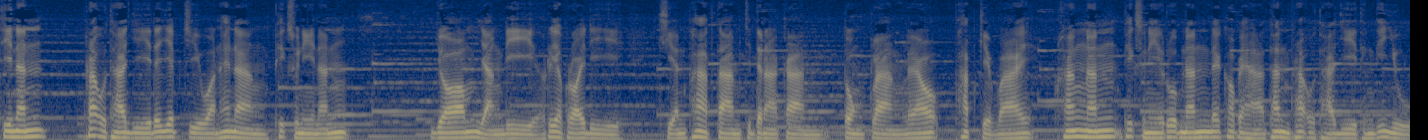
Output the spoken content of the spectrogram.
ทีนั้นพระอุทายีได้เย็บจีวรให้นางภิกษุณีนั้น ย้อมอย่างดีเรียบร้อยดี เขียนภาพตามจินตนาการตรงกลางแล้วพับเก็บไว้ ครั้งนั้นภิกษุณีรูปนั้นได้เข้าไปหาท่านพระอุทายีถึงที่อยู่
